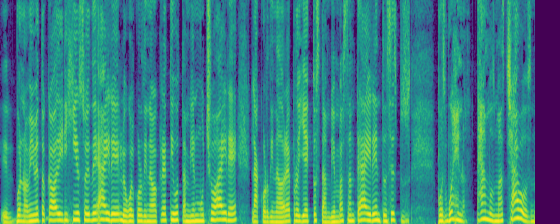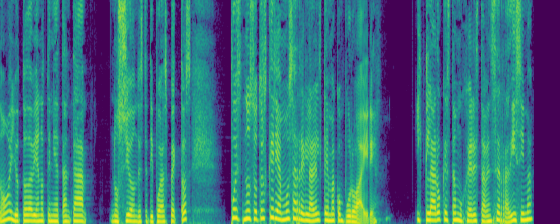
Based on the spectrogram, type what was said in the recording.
eh, bueno, a mí me tocaba dirigir, soy de aire, luego el coordinador creativo también mucho aire, la coordinadora de proyectos también bastante aire, entonces, pues, pues bueno, estábamos más chavos, ¿no? Yo todavía no tenía tanta noción de este tipo de aspectos, pues nosotros queríamos arreglar el tema con puro aire. Y claro que esta mujer estaba encerradísima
